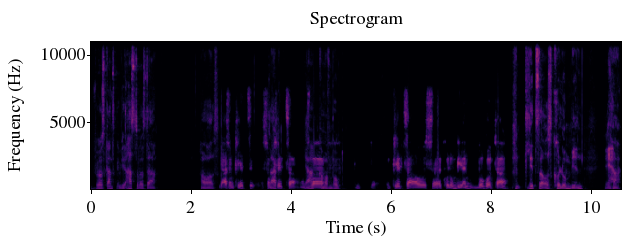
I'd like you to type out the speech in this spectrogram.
für was ganz, hast du was da? Hau raus. Ja, so ein, Glitz, so ein. Glitzer. Und Ja, komm zwar auf den Punkt. Glitzer aus äh, Kolumbien, Bogota. Glitzer aus Kolumbien. Ja,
